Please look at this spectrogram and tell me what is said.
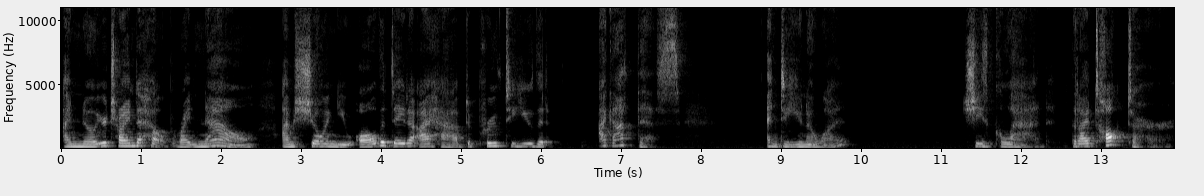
I know you're trying to help. Right now, I'm showing you all the data I have to prove to you that I got this. And do you know what? She's glad that I talked to her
